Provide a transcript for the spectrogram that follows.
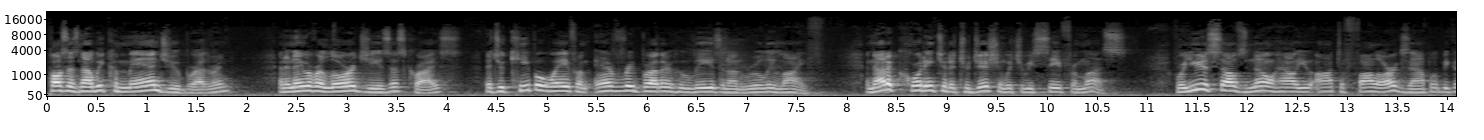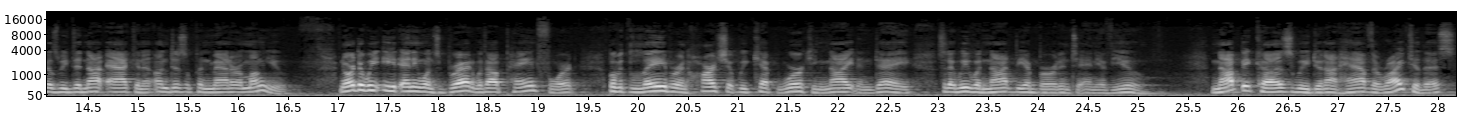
Paul says, Now we command you, brethren, in the name of our Lord Jesus Christ, that you keep away from every brother who leads an unruly life, and not according to the tradition which you received from us. For you yourselves know how you ought to follow our example, because we did not act in an undisciplined manner among you. Nor did we eat anyone's bread without paying for it, but with labor and hardship we kept working night and day, so that we would not be a burden to any of you. Not because we do not have the right to this,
